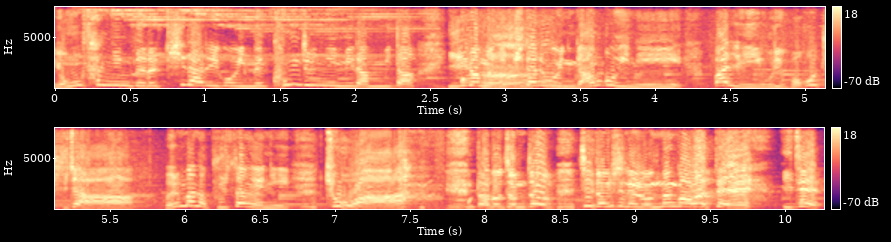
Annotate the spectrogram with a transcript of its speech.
용사님들을 기다리고 있는 공주님이랍니다. 이러면서 어? 기다리고 있는 게 안 보이니? 빨리 우리 먹어주자. 얼마나 불쌍하니? 좋아. 나도 점점 제정신을 놓는 것 같아. 이제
